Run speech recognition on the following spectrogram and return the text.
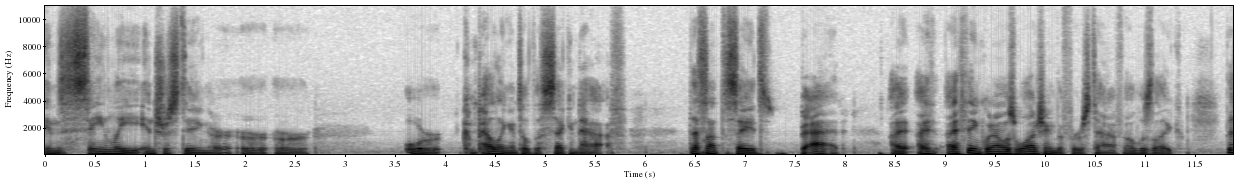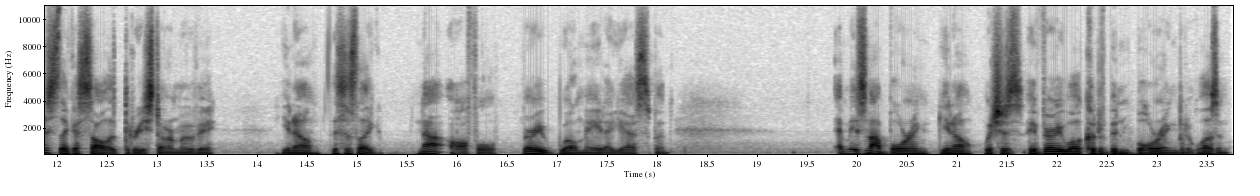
insanely interesting or, or or or compelling until the second half. That's not to say it's bad. I, I, I think when I was watching the first half, I was like, this is like a solid three star movie. You know, this is like not awful, very well made, I guess, but I mean, it's not boring, you know, which is it very well could have been boring, but it wasn't.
